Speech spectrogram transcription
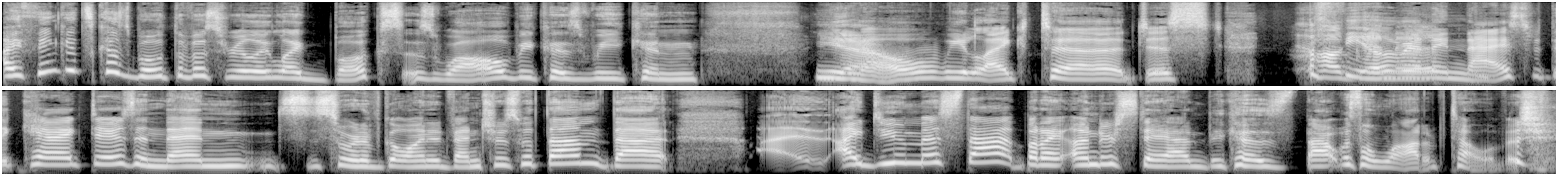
i think it's because both of us really like books as well because we can you yeah. know we like to just feel really it. nice with the characters and then sort of go on adventures with them that I, I, do miss that but i understand because that was a lot of television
